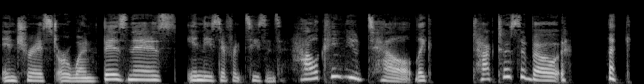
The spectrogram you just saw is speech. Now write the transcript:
interest or one business in these different seasons. How can you tell? Like talk to us about like,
